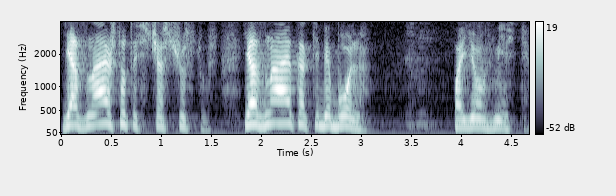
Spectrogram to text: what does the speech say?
Я знаю, что ты сейчас чувствуешь. Я знаю, как тебе больно. Пойдем вместе.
